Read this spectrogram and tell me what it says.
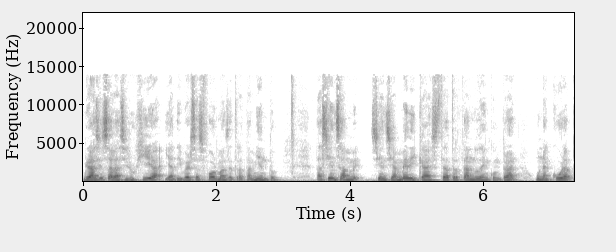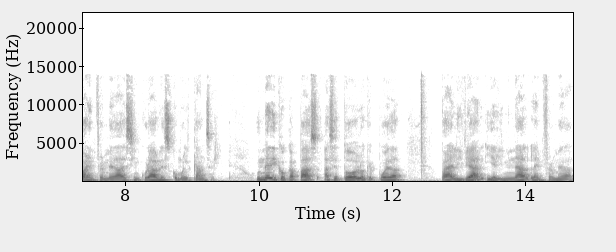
Gracias a la cirugía y a diversas formas de tratamiento, la ciencia, médica está tratando de encontrar una cura para enfermedades incurables como el cáncer. Un médico capaz hace todo lo que pueda para aliviar y eliminar la enfermedad.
